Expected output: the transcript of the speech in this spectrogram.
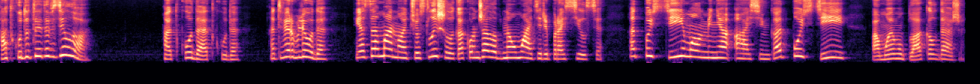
Откуда ты это взяла?» «Откуда, откуда? От верблюда. Я сама ночью слышала, как он жалобно у матери просился. «Отпусти, мол, меня, Асенька, отпусти!» По-моему, плакал даже.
